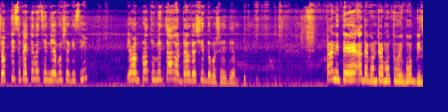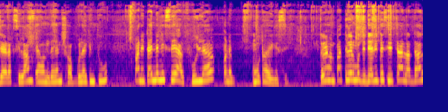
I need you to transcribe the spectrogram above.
সবকিছু কাটতে পারছে নিয়ে বসে গেছি। এখন প্রথমে চাল আর ডালটা সিদ্ধ বসাই দিলাম পানিতে আধা ঘণ্টার মতো হইব ভিজায় রাখছিলাম। এখন দেখেন সবগুলাই কিন্তু পানি টাইনে নিছে আর ফুইলা অনেক মোটা হয়ে গেছে। তো এখন পাতিলের মধ্যে দিয়ে দিতেছি চাল আর ডাল।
